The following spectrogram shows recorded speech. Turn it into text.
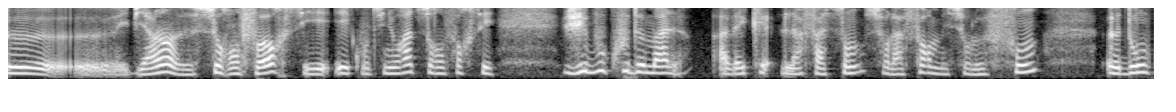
euh, eh bien, euh, se renforce et, et continuera de se renforcer. J'ai beaucoup de mal avec la façon, sur la forme et sur le fond, euh, dont,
